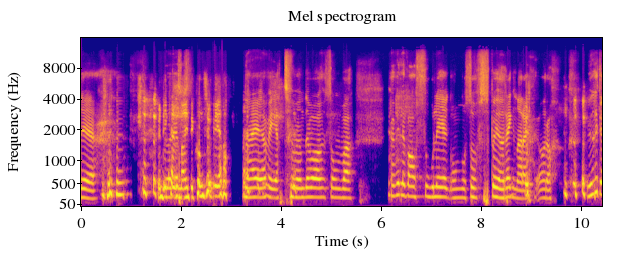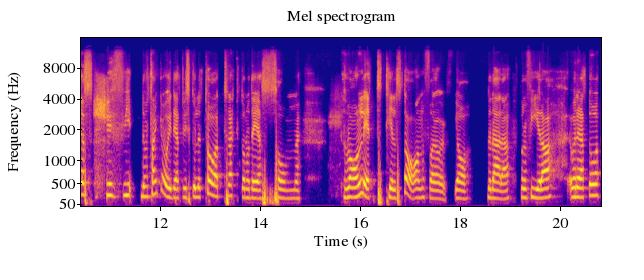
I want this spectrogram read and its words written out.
det, men det kan man inte kontrollera. Nej, jag vet, men det var som var jag ville bara ha sol en gång och så spöregnade det. Ja då. det var, tanken var ju det att vi skulle ta traktorn och det som vanligt till stan för ja, det där, för att fira. Och det att då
